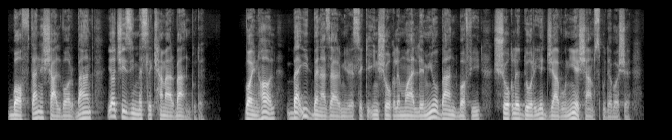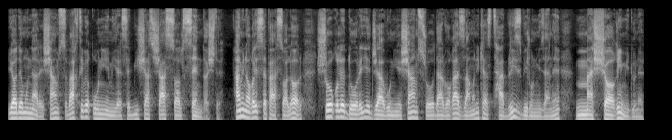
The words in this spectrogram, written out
بافتن شلوار بند یا چیزی مثل کمربند بوده. با این حال بعید به نظر می‌رسه که این شغل معلمی و بند بافی شغل دوره جوونی شمس بوده باشه. یادمون نره شمس وقتی به قونیه می‌رسه بیش از 60 سال سن داشته. همین آقای سپه سالار شغل دوره جوونی شمس رو در واقع از زمانی که از تبریز بیرون می‌زنه مشاقی می‌دونه.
